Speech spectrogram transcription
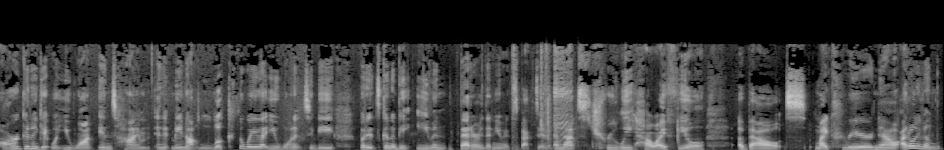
are going to get what you want in time. And it may not look the way that you want it to be, but it's going to be even better than you expected. And that's truly how I feel about my career now. I don't even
